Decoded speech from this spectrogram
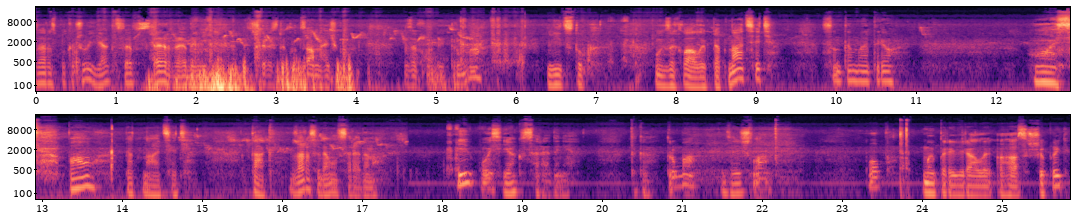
Зараз покажу, як це всередині. Через таку цангочку заходить труба. Відступ. Ми заклали 15 сантиметрів. Ось, пав 15. Так, зараз йдемо всередину. І ось як всередині. Така труба зайшла. Оп. Ми перевіряли, газ шипить,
